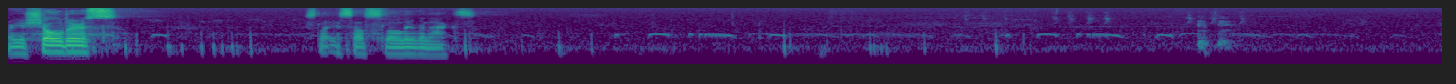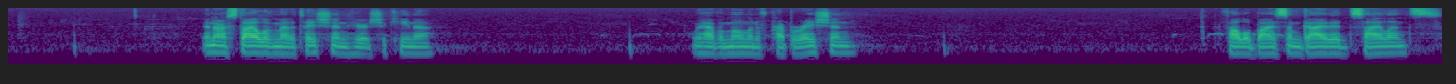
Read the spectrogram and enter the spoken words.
or your shoulders, just let yourself slowly relax. In our style of meditation here at Shekinah. We have a moment of preparation, followed by some guided silence.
